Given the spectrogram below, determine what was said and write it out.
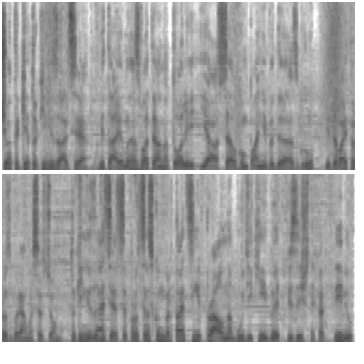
Що таке токенізація? Вітаю, мене звати Анатолій, я SEO компанії VDS Group і давайте розберемося в цьому. Токенізація це процес конвертації прав на будь-який вид фізичних активів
